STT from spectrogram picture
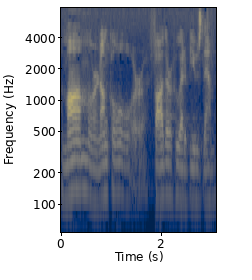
a mom or an uncle or a father who had abused them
